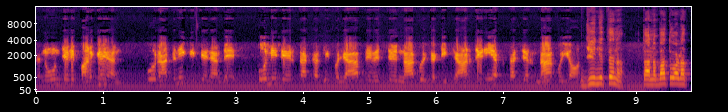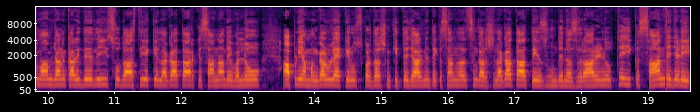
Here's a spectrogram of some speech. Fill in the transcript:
ਕਾਨੂੰਨ ਜਿਹੜੇ ਬਣ ਗਏ ਹਨ, ਉਹ ਰੱਦ ਨਹੀਂ ਕੀਤੇ ਜਾਂਦੇ। ਉਨੀ ਦੇਰ ਤੱਕ ਅਸੀਂ ਪੰਜਾਬ ਦੇ ਵਿੱਚ ਨਾ ਕੋਈ ਗੱਡੀ ਜਾਣ ਦੇਣੀ ਹੈ ਪੈਸੇਂਜਰ ਨਾ ਕੋਈ ਆਉਣ ਜੀ ਨਿਤਿਨ ਧੰਨਵਾਦ ਤੁਹਾਡਾ तमाम ਜਾਣਕਾਰੀ ਦੇ ਲਈ ਸੋ ਦੱਸ ਦਈਏ ਕਿ ਲਗਾਤਾਰ ਕਿਸਾਨਾਂ ਦੇ ਵੱਲੋਂ ਆਪਣੀਆਂ ਮੰਗਾਂ ਨੂੰ ਲੈ ਕੇ ਰੋਸ ਪ੍ਰਦਰਸ਼ਨ ਕੀਤੇ ਜਾ ਰਹੇ ਨੇ ਤੇ ਕਿਸਾਨਾਂ ਦਾ ਸੰਘਰਸ਼ ਲਗਾਤਾਰ ਤੇਜ਼ ਹੁੰਦੇ ਨਜ਼ਰ ਆ ਰਹੇ ਨੇ। ਉੱਥੇ ਹੀ ਕਿਸਾਨ ਨੇ ਜਿਹੜੇ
